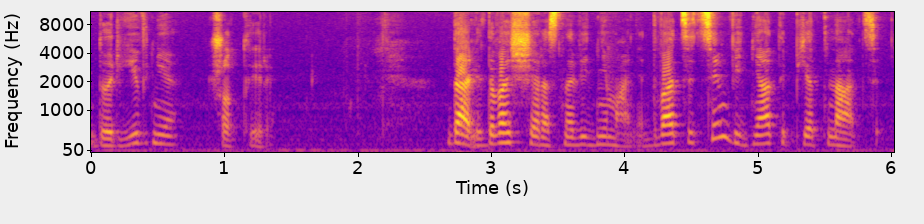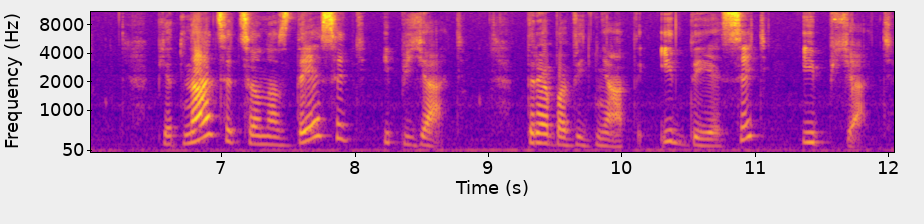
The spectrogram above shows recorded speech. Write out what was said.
дорівнює 4. Далі, давай ще раз на віднімання. 27 відняти 15. 15 це у нас 10 і 5. Треба відняти і 10, і 5.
